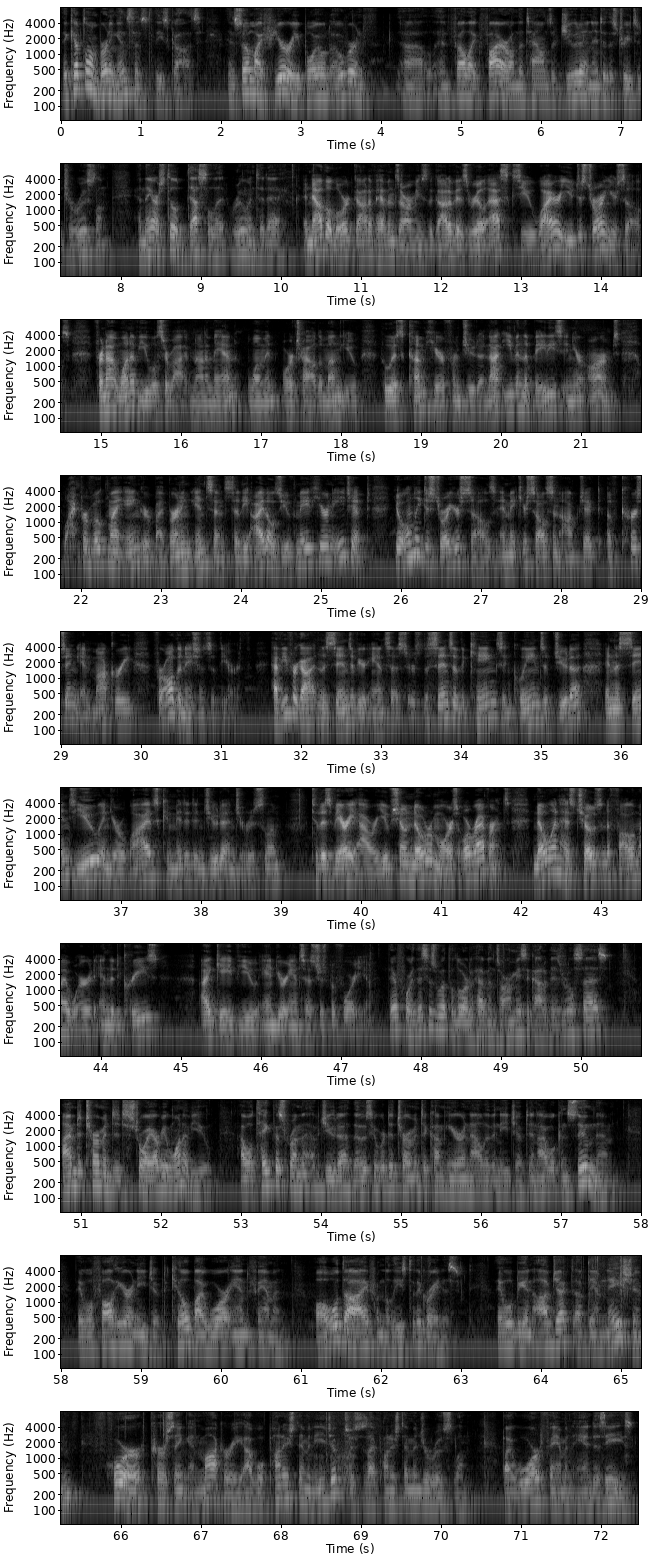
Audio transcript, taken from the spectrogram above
They kept on burning incense to these gods, and so my fury boiled over and uh, and fell like fire on the towns of Judah and into the streets of Jerusalem. And they are still desolate, ruined today. And now the Lord God of heaven's armies, the God of Israel, asks you, Why are you destroying yourselves? For not one of you will survive, not a man, woman, or child among you who has come here from Judah, not even the babies in your arms. Why provoke my anger by burning incense to the idols you've made here in Egypt? You'll only destroy yourselves and make yourselves an object of cursing and mockery for all the nations of the earth. Have you forgotten the sins of your ancestors, the sins of the kings and queens of Judah, and the sins you and your wives committed in Judah and Jerusalem? To this very hour, you've shown no remorse or reverence. No one has chosen to follow my word and the decrees I gave you and your ancestors before you. Therefore, this is what the Lord of heaven's armies, the God of Israel, says I am determined to destroy every one of you. I will take this remnant of Judah, those who were determined to come here and now live in Egypt, and I will consume them. They will fall here in Egypt, killed by war and famine. All will die, from the least to the greatest. They will be an object of damnation, horror, cursing, and mockery. I will punish them in Egypt just as I punished them in Jerusalem, by war, famine, and disease.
